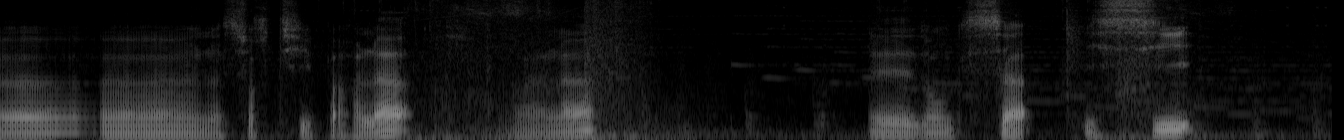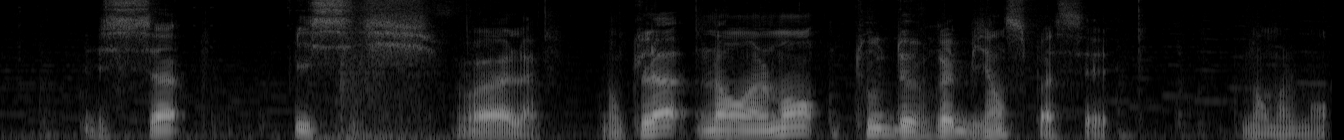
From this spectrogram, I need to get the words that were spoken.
Euh, la sortie par là. Voilà. Et donc ça ici. Et ça ici. Voilà. Donc là, normalement, tout devrait bien se passer. Normalement.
